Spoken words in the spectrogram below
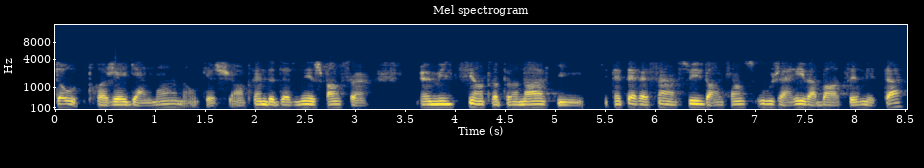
d'autres projets également. Donc je suis en train de devenir, je pense, un, multi-entrepreneur qui, qui, est intéressant à suivre dans le sens où j'arrive à bâtir Meta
